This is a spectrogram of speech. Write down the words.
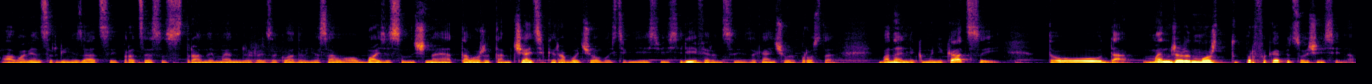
а, момент с организацией процесса со стороны менеджера и закладывания самого базиса, начиная от того же там чатика и рабочей области, где есть весь референс, и заканчивая просто банальной коммуникацией, то да, менеджер может тут профакапиться очень сильно.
